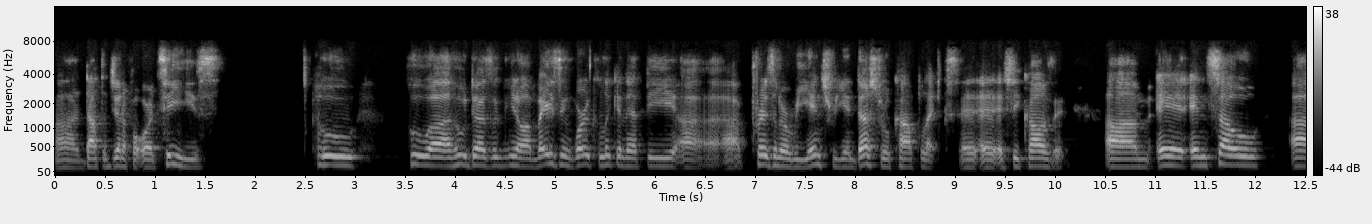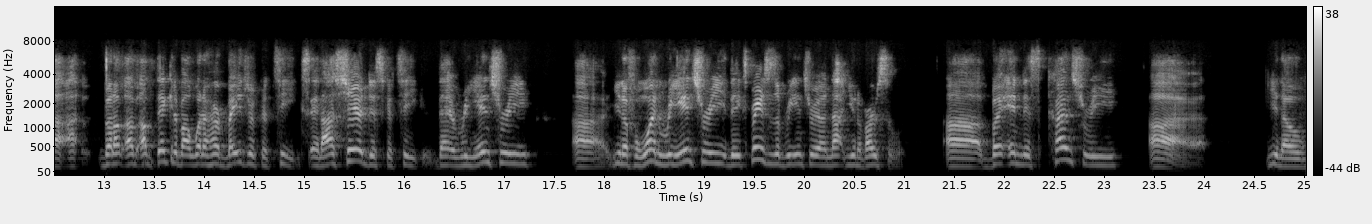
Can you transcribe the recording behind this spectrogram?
uh, Dr. Jennifer Ortiz, who who uh, who does you know amazing work looking at the uh, prisoner reentry industrial complex, as, as she calls it. Um, and, and so, but I'm, I'm, thinking about one of her major critiques, and I shared this critique that reentry, you know, for one, reentry, the experiences of reentry are not universal. Uh, but in this country, uh, you know,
